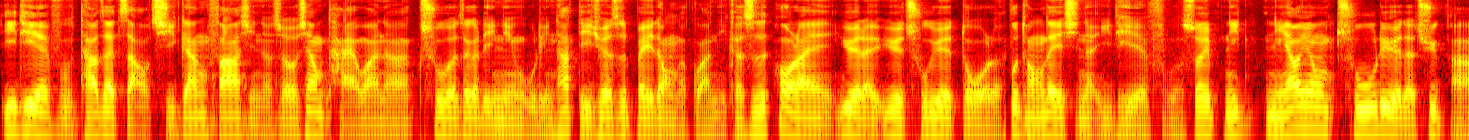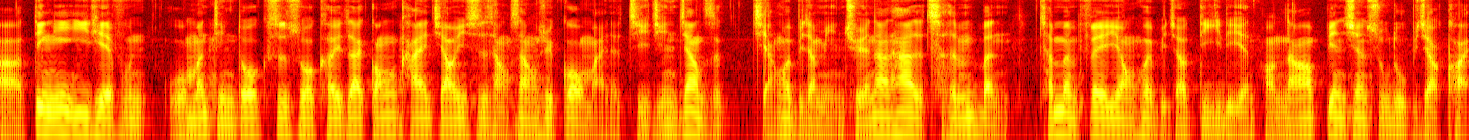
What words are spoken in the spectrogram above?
ETF 它在早期刚发行的时候，像台湾啊出了这个零零五零，它的确是被动的管理，可是后来越来越出越多了，不同类型的 ETF，所以你你要用粗略的去啊定义 ETF，我们顶多是说可以在公开交易市场上去购买的基金，这样子讲会比较明确。那它的成本成本费用会比较低廉哦，然后变现速度比较快。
